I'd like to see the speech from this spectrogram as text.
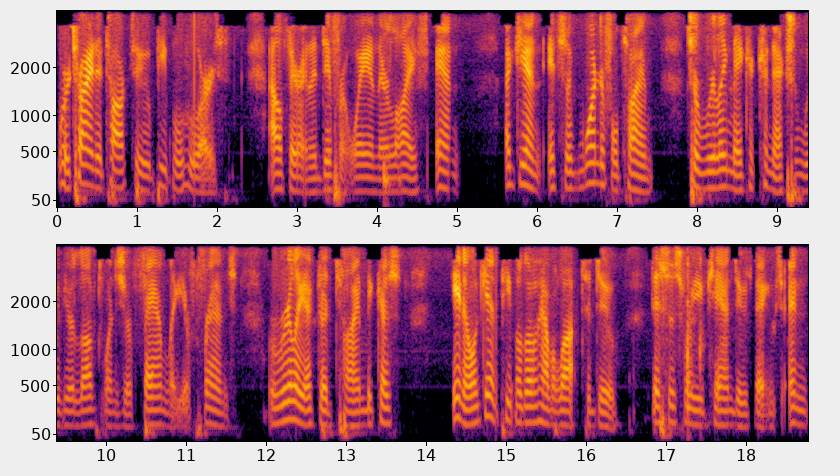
we're trying to talk to people who are out there in a different way in their life. And again, it's a wonderful time to really make a connection with your loved ones, your family, your friends. Really a good time because you know, again, people don't have a lot to do. This is where you can do things. And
